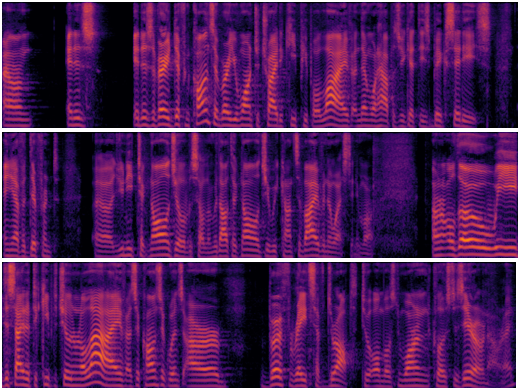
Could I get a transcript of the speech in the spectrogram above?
and it is it is a very different concept where you want to try to keep people alive, and then what happens? You get these big cities, and you have a different. Uh, you need technology all of a sudden. Without technology, we can't survive in the West anymore. And although we decided to keep the children alive, as a consequence, our birth rates have dropped to almost one, close to zero now, right?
